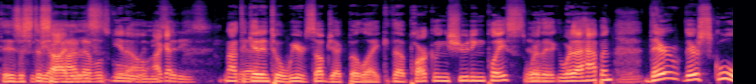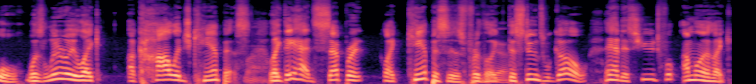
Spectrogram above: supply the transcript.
they just Should be a decided, this level is- you know, in these I got cities. not to Yeah. get into a weird subject, but like the Parkland shooting place where Yeah. they where that happened, Mhm. their their school was literally like a college campus. Wow. Like they had separate like campuses for the, like Yeah. the students would go. They had this huge. Fo- I'm like,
